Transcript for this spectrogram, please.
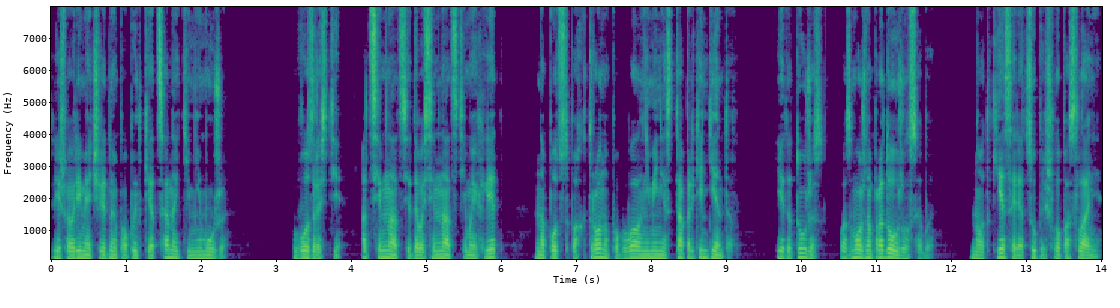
лишь во время очередной попытки отца найти мне мужа. В возрасте от 17 до 18 моих лет на подступах к трону побывало не менее ста претендентов, и этот ужас, возможно, продолжился бы, но от кесаря отцу пришло послание.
